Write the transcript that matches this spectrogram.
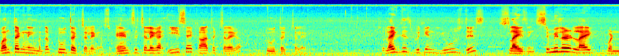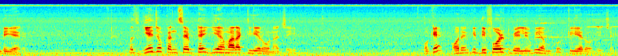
वन तक नहीं मतलब टू तक चलेगा। सो so, एंड से चलेगा ई e से कहाँ तक चलेगा? टू तक चलेगा। So like this we can use this slicing similar like one D array बस ये जो कंसेप्ट है ये हमारा क्लियर होना चाहिए। Okay okay? और इनकी डिफ़ॉल्ट वैल्यू भी हमको क्लियर होनी चाहिए।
